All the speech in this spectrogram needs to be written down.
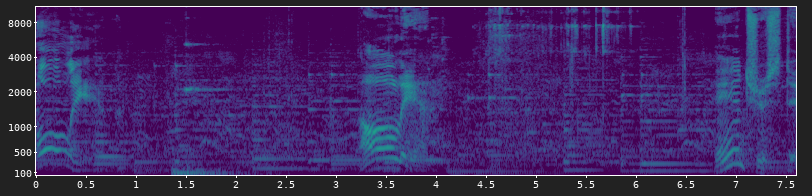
All in. All in. Interesting.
